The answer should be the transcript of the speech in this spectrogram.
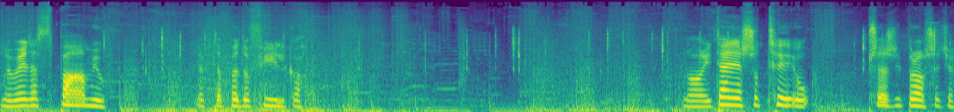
No i mnie zaspamił. Jak ta pedofilka. No i ten jeszcze od tyłu. Przeżyj, proszę cię.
